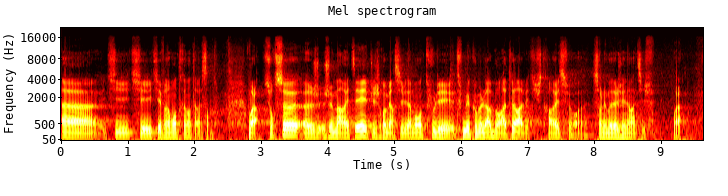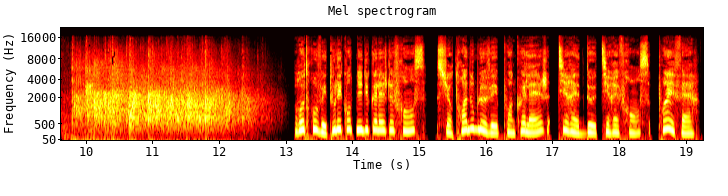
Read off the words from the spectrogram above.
euh, qui, est, vraiment très intéressante. Voilà, sur ce, euh, je, vais m'arrêter et puis je remercie évidemment tous, les, tous mes collaborateurs avec qui je travaille sur, sur les modèles génératifs. Voilà. Retrouvez tous les contenus du Collège de France sur www.colège-2-france.fr.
